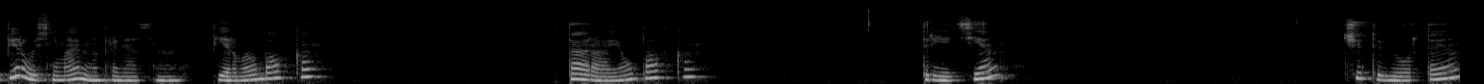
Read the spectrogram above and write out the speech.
первую снимаем на провязанную. Первая убавка, вторая убавка, третья, четвертая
